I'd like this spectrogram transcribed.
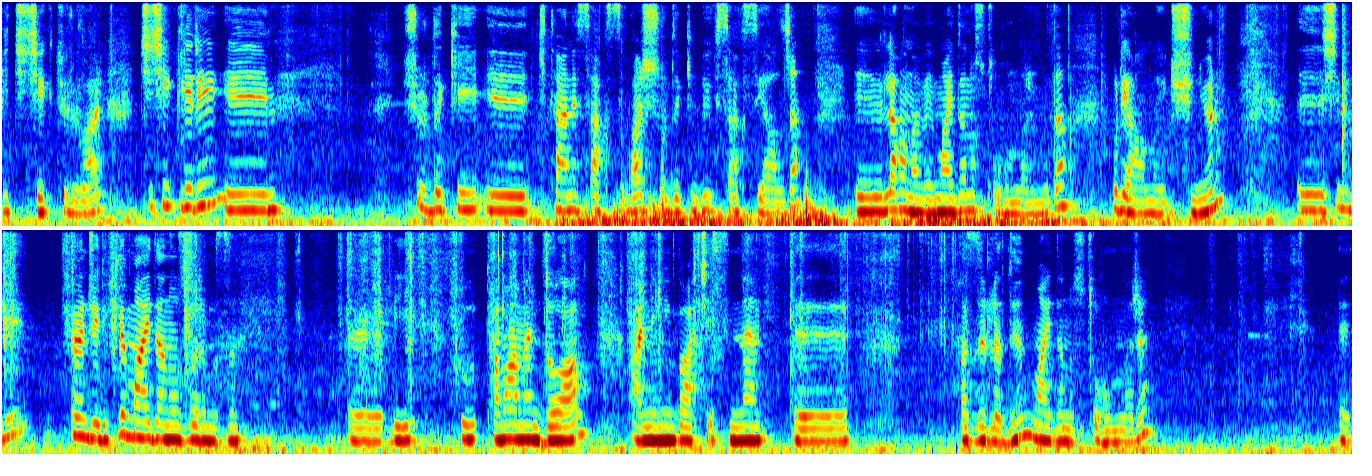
bir çiçek türü var. Çiçekleri e, şuradaki e, iki tane saksı var. Şuradaki büyük saksıyı alacağım. E, lahana ve maydanoz tohumlarımı da buraya almayı düşünüyorum. E, şimdi öncelikle maydanozlarımızın e, bir bu tamamen doğal annemin bahçesinden e, hazırladığım maydanoz tohumları. Evet.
